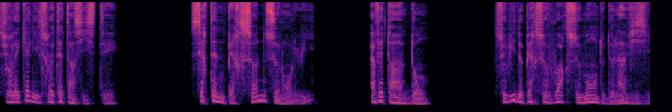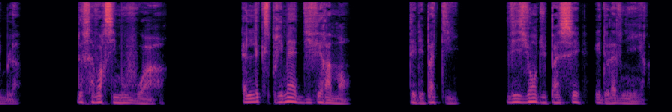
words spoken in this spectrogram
sur lesquels il souhaitait insister. certaines personnes, selon lui, avaient un don, celui de percevoir ce monde de l'invisible, de savoir s'y mouvoir. Elles l'exprimaient différemment. Télépathie, vision du passé et de l'avenir,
